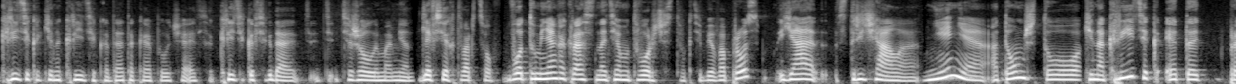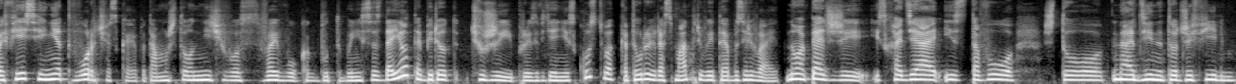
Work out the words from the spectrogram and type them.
критика кинокритика, да, такая получается. Критика всегда тяжелый момент для всех творцов. Вот у меня как раз на тему творчества к тебе вопрос. Я встречала мнение о том, что кинокритик — это профессия не творческая, потому что он ничего своего как будто бы не создает, а берет чужие произведения искусства, которые рассматривает и обозревает. Но опять же, исходя из того, что на один и тот же фильм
